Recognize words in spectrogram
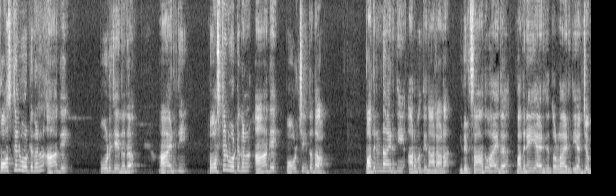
പോസ്റ്റൽ വോട്ടുകൾ ആകെ പോൾ ചെയ്തത് ആയിരത്തി പോസ്റ്റൽ വോട്ടുകൾ ആകെ പോൾ ചെയ്തത് പതിനെണ്ണായിരത്തി അറുപത്തിനാലാണ്. ഇതിൽ സാധുവായത് പതിനയ്യായിരത്തി തൊള്ളായിരത്തി അഞ്ചും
